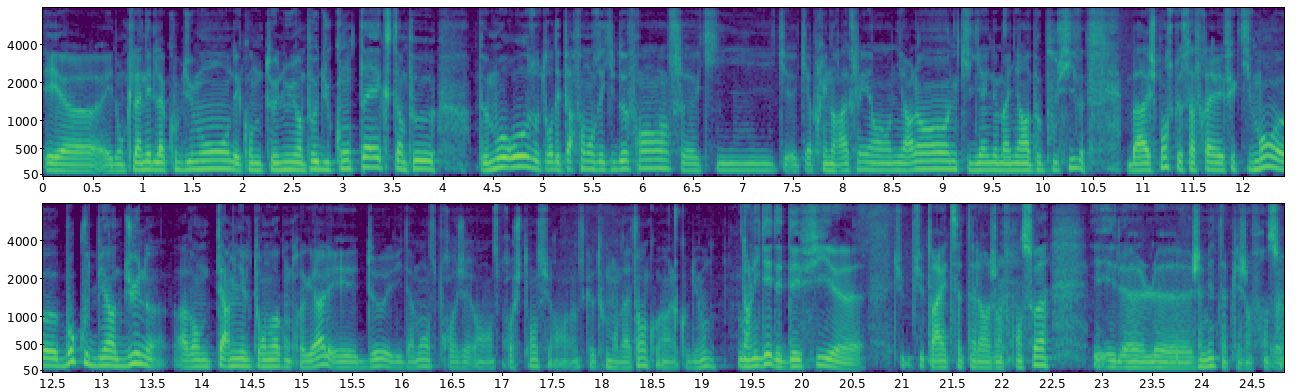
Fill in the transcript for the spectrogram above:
Et, euh, et donc l'année de la Coupe du Monde, et compte tenu un peu du contexte, un peu, peu morose autour des performances d'équipe de France, euh, qui, qui, qui a pris une raclée en Irlande, qui gagne de manière un peu poussive, bah, je pense que ça ferait effectivement euh, beaucoup de bien, d'une, avant de terminer le tournoi contre Galles, et deux, évidemment, en se, proje- en se projetant sur euh, ce que tout le monde attend, quoi, la Coupe du Monde. Dans l'idée des défis, euh, tu, tu parlais de ça tout à l'heure, Jean-François. Et le, le- j'aime bien t'appeler Jean-François.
